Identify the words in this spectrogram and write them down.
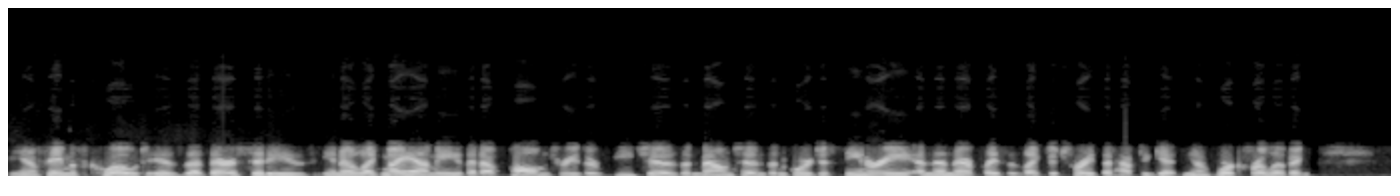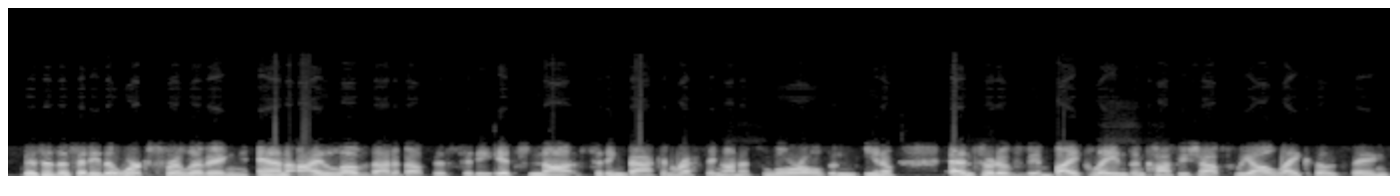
you know famous quote is that there are cities you know like miami that have palm trees or beaches and mountains and gorgeous scenery and then there are places like detroit that have to get you know work for a living this is a city that works for a living and i love that about this city. It's not sitting back and resting on its laurels and you know and sort of bike lanes and coffee shops. We all like those things.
